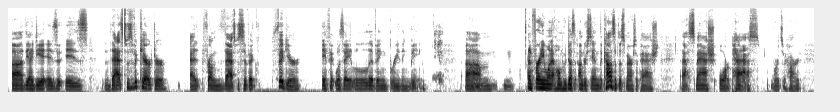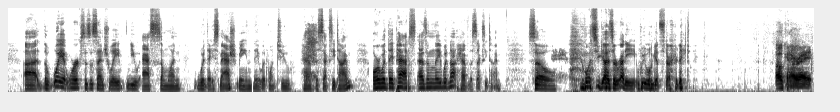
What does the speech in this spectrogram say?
uh, the idea is is that specific character as, from that specific figure if it was a living, breathing being. Um, Mhm. and for anyone at home who doesn't understand the concept of Smash or Pass, uh, Smash or Pass, words are hard. Uh, the way it works is essentially you ask someone, would they smash, meaning they would want to have the sexy time, or would they pass, as in they would not have the sexy time. So once you guys are ready, we will get started. Okay. All right.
